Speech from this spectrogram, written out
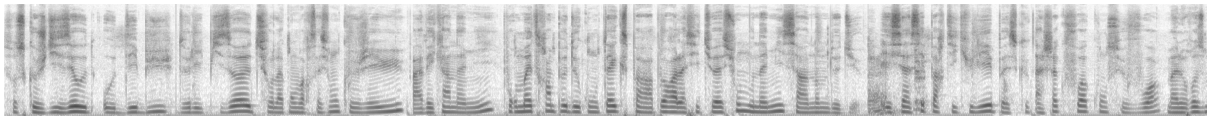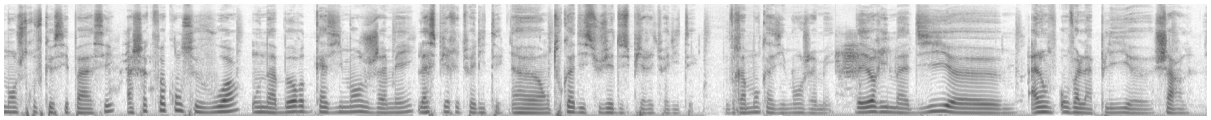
sur ce que je disais au, début de l'épisode, sur la conversation que j'ai eue avec un ami, pour mettre un peu de contexte par rapport à la situation, mon ami, c'est un homme de Dieu. Et c'est assez particulier parce que à chaque fois qu'on se voit, malheureusement, je trouve que c'est pas assez, à chaque fois qu'on se voit, on aborde quasiment jamais la spiritualité. Euh, en tout cas, des sujets de spiritualité. Vraiment quasiment jamais. D'ailleurs, il m'a dit, euh, allons, on va l'appeler Charles.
